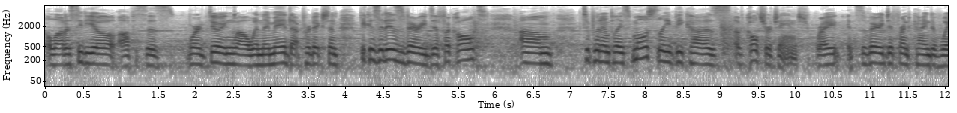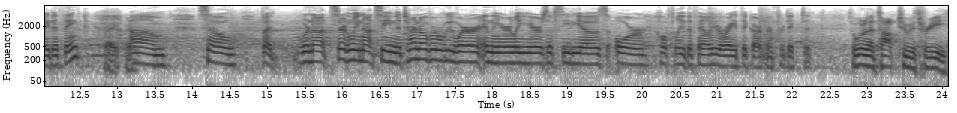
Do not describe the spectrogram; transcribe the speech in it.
a lot of CDO offices weren't doing well when they made that prediction because it is very difficult um, to put in place mostly because of culture change, right? It's a very different kind of way to think. Right, right. Um, so, but we're not certainly not seeing the turnover we were in the early years of CDOs or hopefully the failure rate that Gartner predicted. So what are the top two or three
